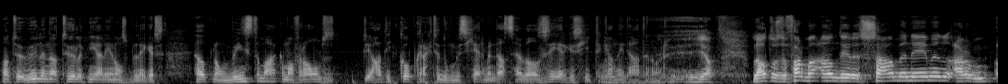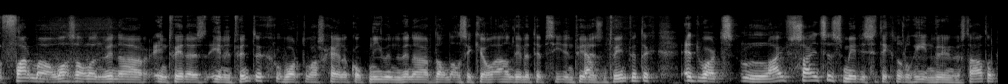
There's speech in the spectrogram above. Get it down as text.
Want we willen natuurlijk niet alleen ons beleggers helpen om winst te maken, maar vooral om ze ja, die koopkrachten doen beschermen. Dat zijn wel zeer geschikte kandidaten. Hoor. Ja. Laten we de farma-aandelen samen nemen. Arm Pharma was al een winnaar in 2021. Wordt waarschijnlijk opnieuw een winnaar dan als ik jouw aandelentip zie in 2022. Ja. Edwards Life Sciences, medische technologie in de Verenigde Staten.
